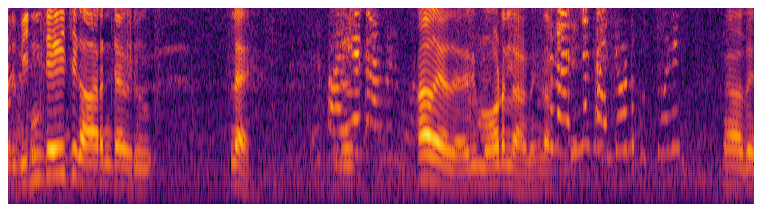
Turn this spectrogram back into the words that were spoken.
ഒരു വിന്റേജ് കാറിന്റെ ഒരു അല്ലേ? അതെ അതെ ഒരു മോഡലാണ് അതെ.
